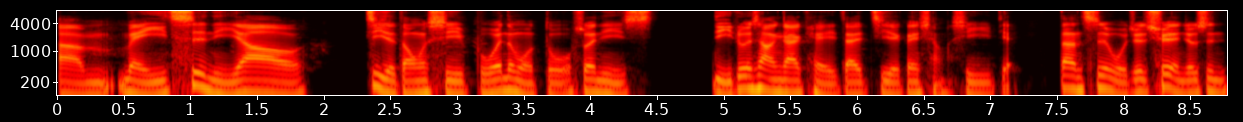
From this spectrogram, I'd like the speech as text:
嗯，每一次你要记的东西不会那么多，所以你。理论上应该可以再记得更详细一点，但是我觉得缺点就是，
